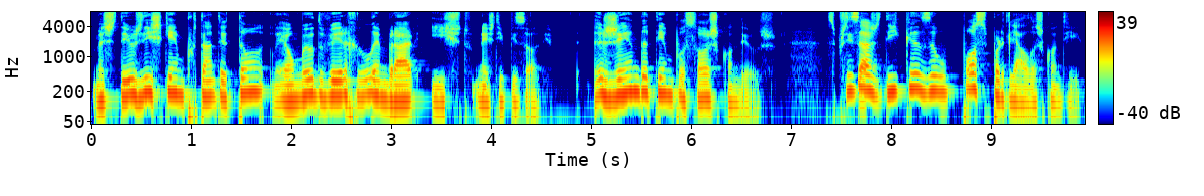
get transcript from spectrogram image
Mas Deus diz que é importante, então é o meu dever relembrar isto neste episódio. Agenda tempo a sós com Deus. Se precisares de dicas, eu posso partilhá-las contigo.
